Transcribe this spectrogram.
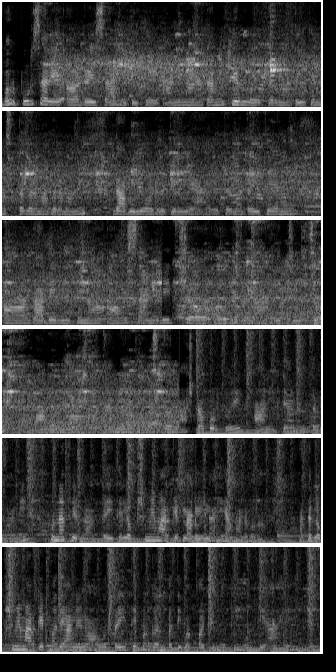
भरपूर सारे ड्रेस आहेत इथे. आणि आता आम्ही फिरलो तर मग आता इथे मस्त गरमागरम आम्ही दाबेली ऑर्डर केलेली आहे. तर मग आता इथे आम्ही दाबेली पुन्हा सँडविच घेतलेलं आहे चीजचं आणि आता मी इथे मस्त नाश्ता करतो आहे आणि त्यानंतर मग आम्ही पुन्हा फिरणार. तर इथे लक्ष्मी मार्केट लागलेलं आहे आम्हाला बघा. आता लक्ष्मी मार्केटमध्ये आलेलो आहोत तर इथे पण गणपती बाप्पाची मोठी मूर्ती आहे.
